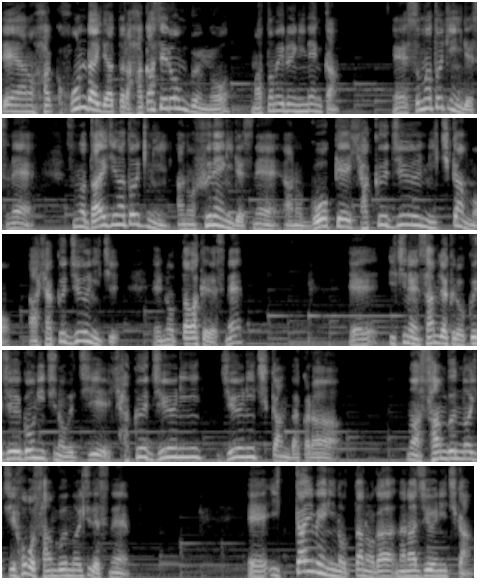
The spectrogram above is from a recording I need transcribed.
で、あの本来であったら博士論文をまとめる2年間。えー、そんな時にですね、その大事な時にあの船にですねあの合計110日間もあ110日、乗ったわけですね。えー、1年365日のうち112 10日間だから、まあ、3分の1、ほぼ3分の1ですね。えー、1回目に乗ったのが70日間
